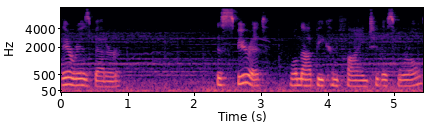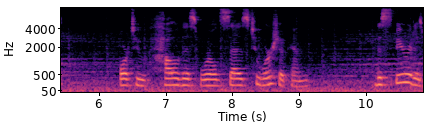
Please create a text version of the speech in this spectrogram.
there is better. The Spirit will not be confined to this world or to how this world says to worship Him. The Spirit is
